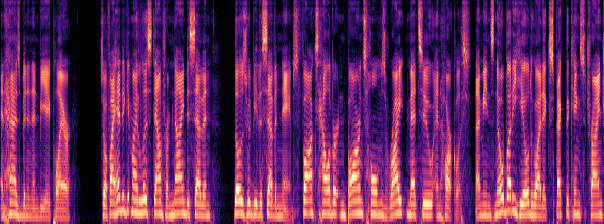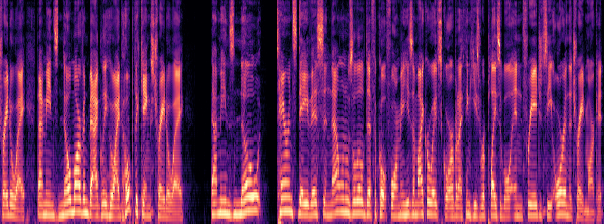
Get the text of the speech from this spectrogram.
and has been an NBA player. So if I had to get my list down from nine to seven, those would be the seven names Fox, Halliburton, Barnes, Holmes, Wright, Metu, and Harkless. That means no Buddy Hield who I'd expect the Kings to try and trade away. That means no Marvin Bagley, who I'd hope the Kings trade away. That means no Terence Davis, and that one was a little difficult for me. He's a microwave scorer, but I think he's replaceable in free agency or in the trade market,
